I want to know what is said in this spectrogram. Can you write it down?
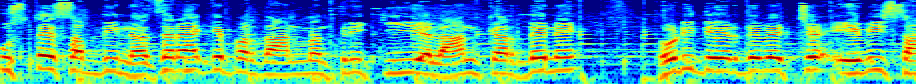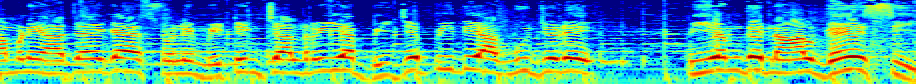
ਉਸ ਤੇ ਸਭ ਦੀ ਨਜ਼ਰ ਹੈ ਕਿ ਪ੍ਰਧਾਨ ਮੰਤਰੀ ਕੀ ਐਲਾਨ ਕਰਦੇ ਨੇ। ਥੋੜੀ ਦੇਰ ਦੇ ਵਿੱਚ ਇਹ ਵੀ ਸਾਹਮਣੇ ਆ ਜਾਏਗਾ। ਇਸ ਵੇਲੇ ਮੀਟਿੰਗ ਚੱਲ ਰਹੀ ਹੈ। ਬੀਜੇਪੀ ਦੇ ਆਗੂ ਜਿਹੜੇ ਪੀਐਮ ਦੇ ਨਾਲ ਗਏ ਸੀ,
